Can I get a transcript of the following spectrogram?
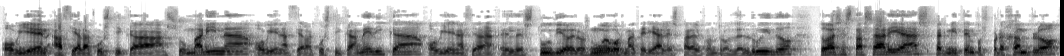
o bien hacia la acústica submarina, o bien hacia la acústica médica, o bien hacia el estudio de los nuevos materiales para el control del ruido. Todas estas áreas permiten, pues, por ejemplo,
